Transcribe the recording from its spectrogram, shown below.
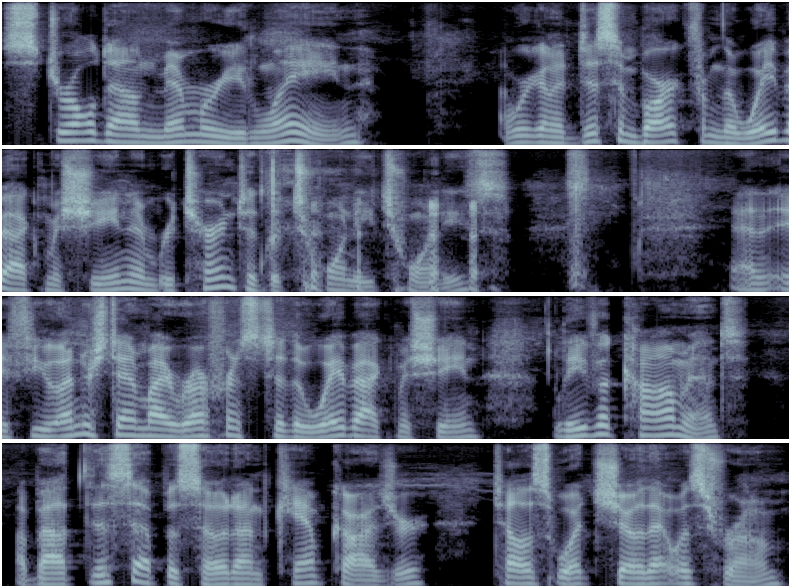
stroll down memory lane. We're going to disembark from the Wayback Machine and return to the 2020s. And if you understand my reference to the Wayback Machine, leave a comment about this episode on Camp Codger. Tell us what show that was from.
